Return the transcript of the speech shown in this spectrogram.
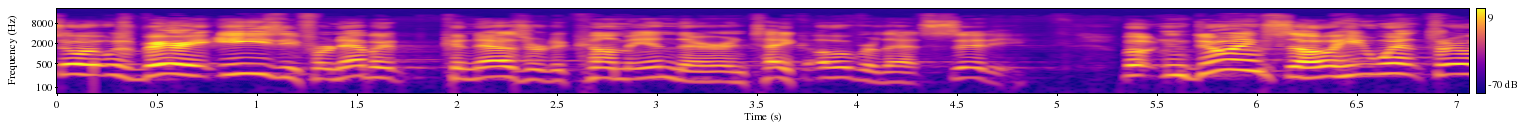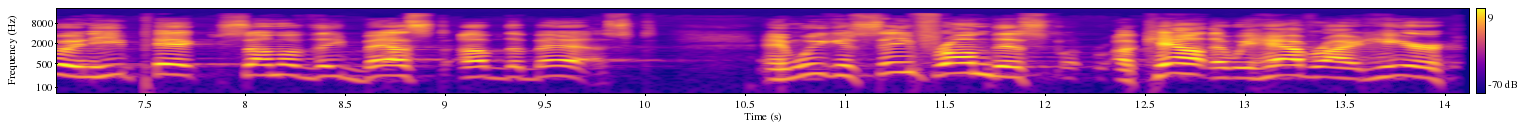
So it was very easy for Nebuchadnezzar to come in there and take over that city. But in doing so, he went through and he picked some of the best of the best. And we can see from this account that we have right here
